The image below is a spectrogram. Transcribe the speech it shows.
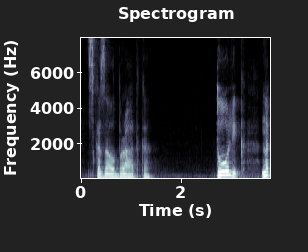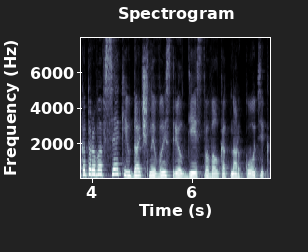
— сказал братка. Толик, на которого всякий удачный выстрел действовал как наркотик,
